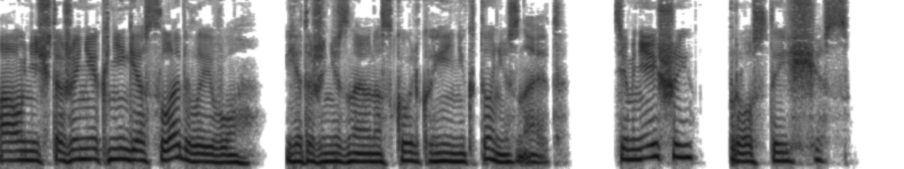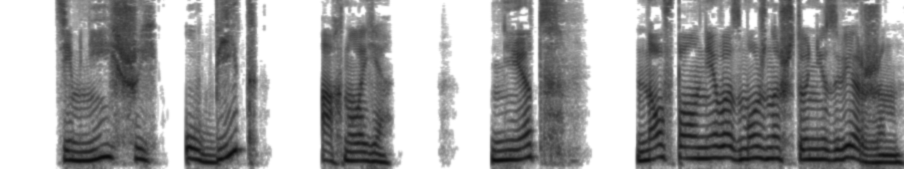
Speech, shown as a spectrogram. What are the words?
А уничтожение книги ослабило его. Я даже не знаю, насколько, и никто не знает. Темнейший просто исчез. «Темнейший убит?» — ахнула я. «Нет, но вполне возможно, что низвержен»,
